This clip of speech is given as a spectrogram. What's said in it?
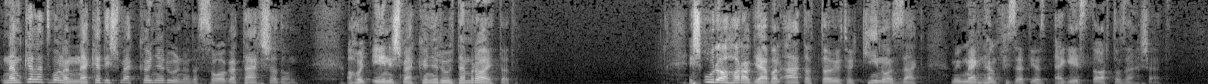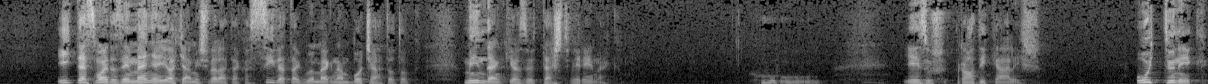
nem kellett volna neked is megkönyörülnöd a szolgatársadon, ahogy én is megkönyörültem rajtad? És ura haragjában átadta őt, hogy kínozzák, még meg nem fizeti az egész tartozását. Így tesz majd az én mennyei atyám is veletek, a szívetekből meg nem bocsátotok mindenki az ő testvérének. Hú, Jézus radikális. Úgy tűnik,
